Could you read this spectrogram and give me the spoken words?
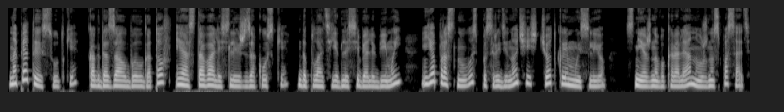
На пятые сутки, когда зал был готов и оставались лишь закуски да платье для себя любимой, я проснулась посреди ночи с четкой мыслью «Снежного короля нужно спасать».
